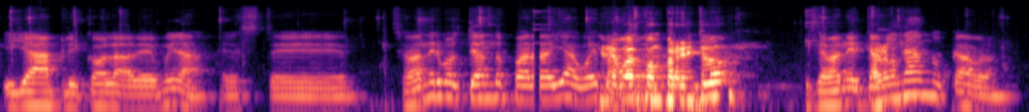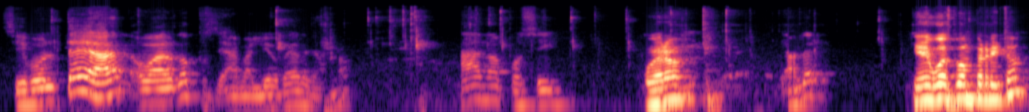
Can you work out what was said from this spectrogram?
y ya aplicó la de, mira, este, se van a ir volteando para allá, güey. ¿Tiene para- guapo un perrito? Y se van a ir caminando, cabrón. Si voltean o algo, pues ya valió verga, ¿no? Ah, no, pues sí. Güero. ¿Vale? ¿Tiene guapo un perrito?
